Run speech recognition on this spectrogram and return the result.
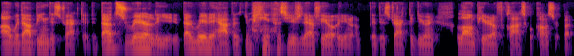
Uh, without being distracted. That's rarely that rarely happens to me because usually I feel you know a bit distracted during a long period of classical concert. But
